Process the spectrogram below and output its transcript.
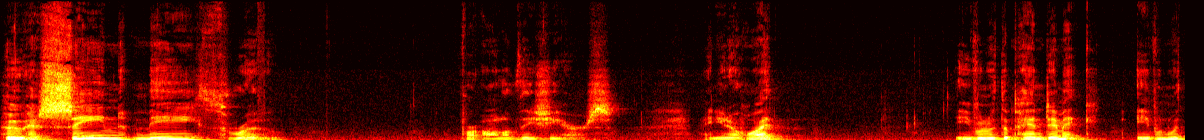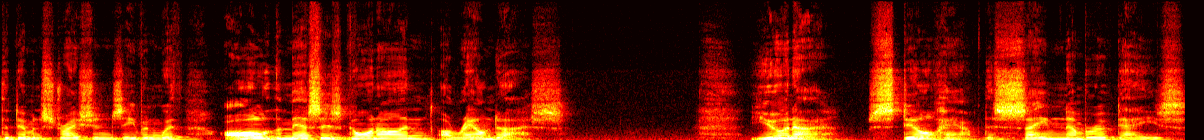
who has seen me through for all of these years. And you know what? Even with the pandemic, even with the demonstrations, even with all of the messes going on around us, you and I still have the same number of days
